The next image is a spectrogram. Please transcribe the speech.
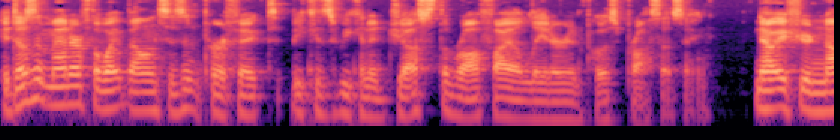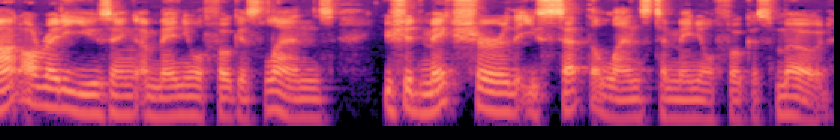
it doesn't matter if the white balance isn't perfect because we can adjust the raw file later in post-processing. Now if you're not already using a manual focus lens, you should make sure that you set the lens to manual focus mode.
